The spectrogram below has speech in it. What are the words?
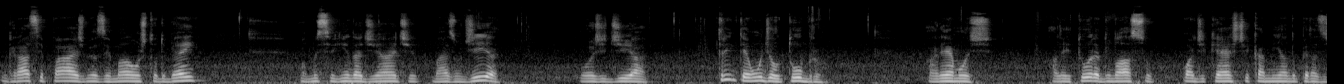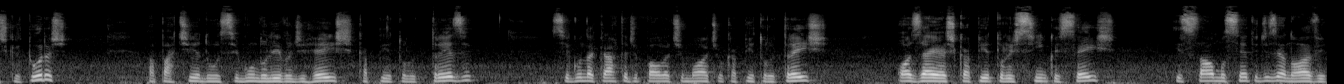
Graça e paz, meus irmãos, tudo bem? Vamos seguindo adiante mais um dia. Hoje, dia 31 de outubro, faremos a leitura do nosso podcast Caminhando pelas Escrituras, a partir do segundo livro de Reis, capítulo 13, segunda carta de Paulo a Timóteo, capítulo 3, Oséias, capítulos 5 e 6 e Salmo 119,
